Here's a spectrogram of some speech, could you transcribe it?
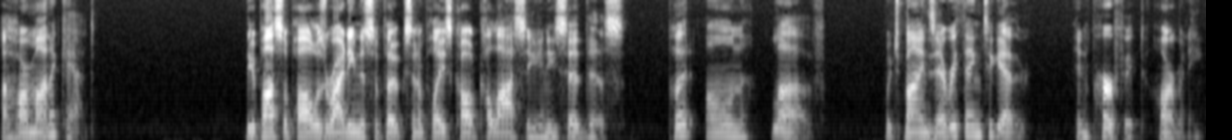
A harmonicat. The Apostle Paul was writing to some folks in a place called Colossae, and he said this Put on love, which binds everything together in perfect harmony.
